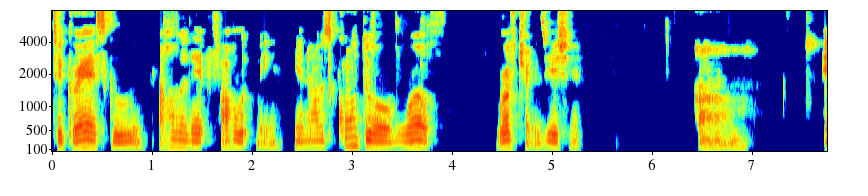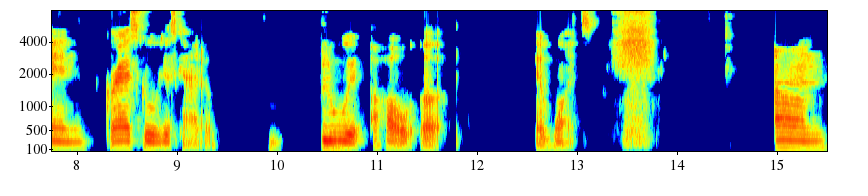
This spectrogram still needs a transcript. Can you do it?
to grad school, all of that followed me. You know, I was going through a rough, rough transition. Um, and grad school just kind of blew it all up at once. Um,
